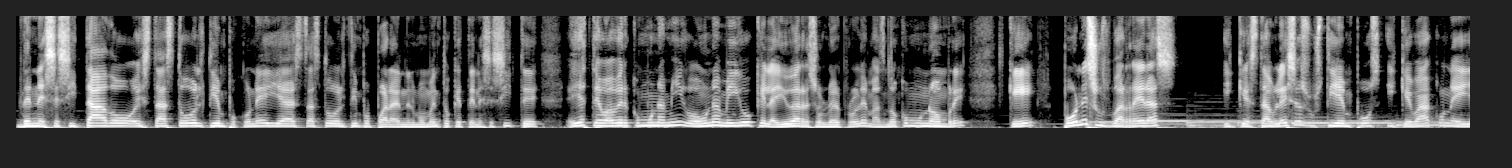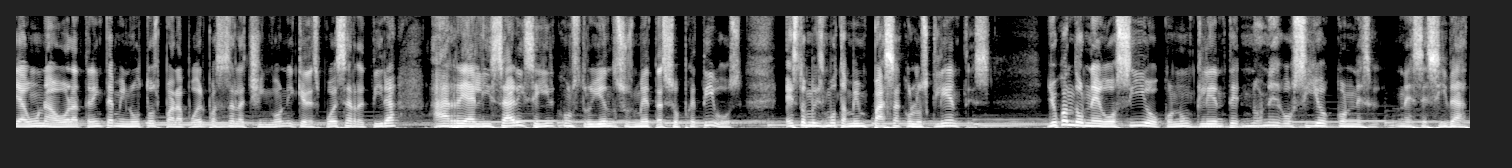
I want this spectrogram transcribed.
de necesitado, estás todo el tiempo con ella, estás todo el tiempo para en el momento que te necesite. Ella te va a ver como un amigo, un amigo que le ayuda a resolver problemas, no como un hombre que pone sus barreras y que establece sus tiempos y que va con ella una hora, 30 minutos para poder pasarse la chingón y que después se retira a realizar y seguir construyendo sus metas y objetivos. Esto mismo también pasa con los clientes. Yo cuando negocio con un cliente no negocio con necesidad.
